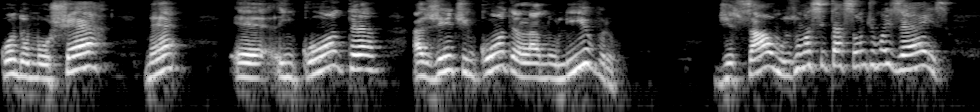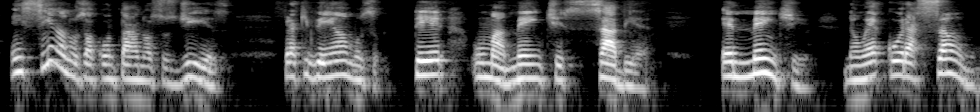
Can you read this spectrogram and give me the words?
Quando o Moshe, né, é, encontra, a gente encontra lá no livro de Salmos uma citação de Moisés. Ensina-nos a contar nossos dias, para que venhamos ter uma mente sábia. É mente, não é coração.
